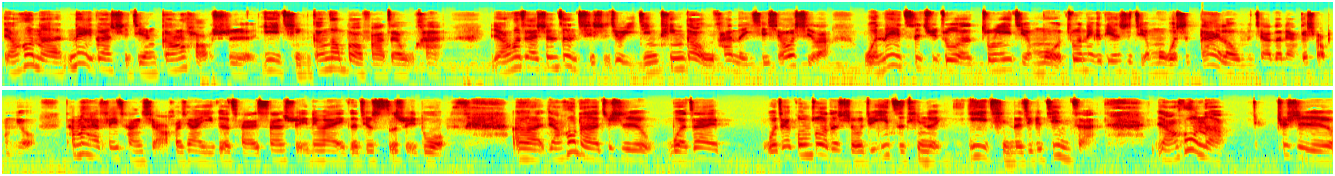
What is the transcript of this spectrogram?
然后呢，那段时间刚好是疫情刚刚爆发在武汉，然后在深圳其实就已经听到武汉的一些消息了。我那次去做综艺节目，做那个电视节目，我是带了我们家的两个小朋友，他们还非常小，好像一个才三岁，另外一个就四岁多。呃，然后呢，就是我在我在工作的时候就一直听着疫情的这个进展，然后呢。就是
